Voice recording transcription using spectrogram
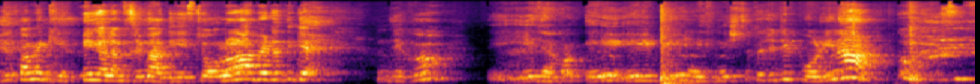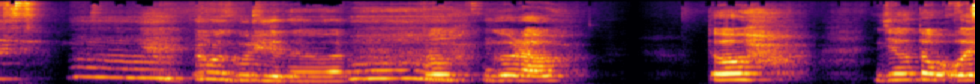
দেখো আমি ঘেমে গেলাম সীমা দিয়ে, চলো না বেডের দিকে। দেখো, এই দেখো, এই এই এই জিনিসটাতে যদি পড়ি না আমার ঘুরিয়ে দেবো ঘোরাও। তো যেহেতু ওই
